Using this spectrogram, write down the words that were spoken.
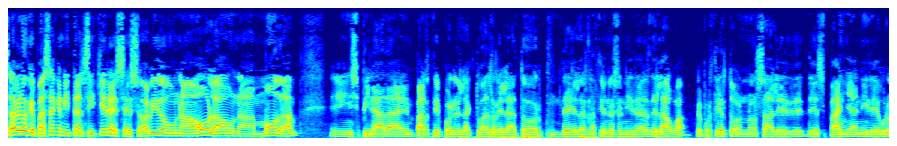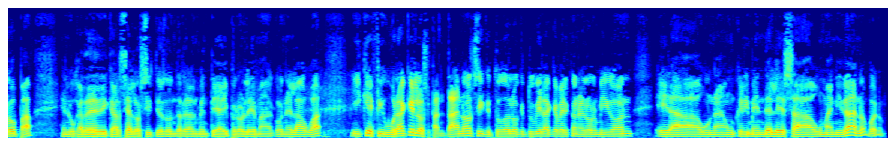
¿Sabe lo que pasa? Que ni tan siquiera es eso. Ha habido una ola, una moda eh, inspirada en parte por el actual relator de las Naciones Unidas del Agua, que por cierto no sale de, España ni de Europa, en lugar de dedicarse a los sitios donde realmente hay problema con el agua, y que figura que los pantanos y que todo lo que tuviera que ver con el hormigón era una, un crimen de lesa humanidad, ¿no? Bueno,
